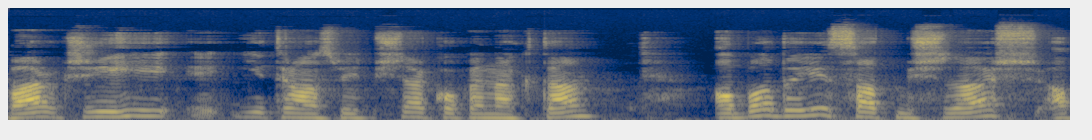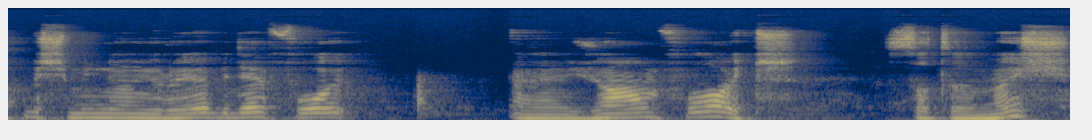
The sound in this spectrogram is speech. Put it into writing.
Bargi'yi transfer etmişler Kopenhag'dan. Abada'yı satmışlar 60 milyon euroya. Bir de Fo e, Joan Floyd satılmış.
